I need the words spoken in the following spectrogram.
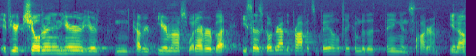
If your children in here, here cover earmuffs, whatever, but he says, go grab the prophets of Baal, take them to the thing and slaughter them, you know?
